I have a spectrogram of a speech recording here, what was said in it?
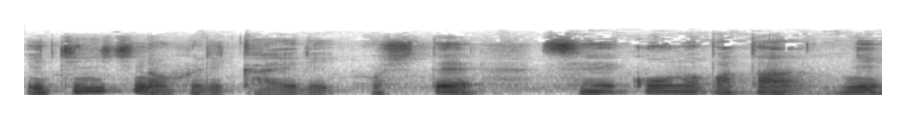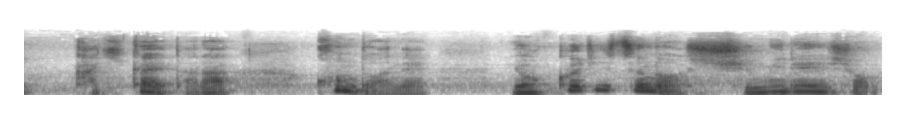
1日の振り返りをして成功のパターンに書き換えたら今度はね翌日のシミュレーション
